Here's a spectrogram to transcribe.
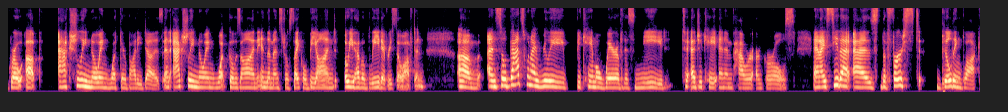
grow up actually knowing what their body does and actually knowing what goes on in the menstrual cycle beyond, oh, you have a bleed every so often. Um, and so that's when I really became aware of this need to educate and empower our girls. And I see that as the first building block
